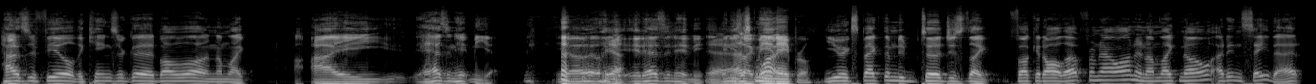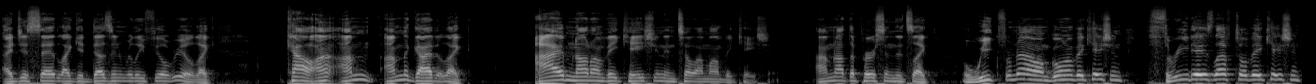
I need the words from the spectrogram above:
how does it feel? The Kings are good, blah blah blah, and I'm like, I it hasn't hit me yet. You know, like, Yeah. it hasn't hit me. Yeah, and he's ask like, me in April." You expect them to, to just like fuck it all up from now on? And I'm like, no, I didn't say that. I just said like it doesn't really feel real. Like, Cal, I, I'm I'm the guy that like I'm not on vacation until I'm on vacation. I'm not the person that's like a week from now I'm going on vacation. Three days left till vacation.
